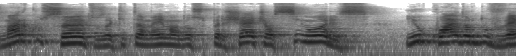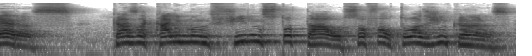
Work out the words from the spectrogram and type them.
Marcos Santos aqui também mandou superchat, ó. Senhores, e o quadro do Veras? Casa Kalimann Feelings total, só faltou as gincanas.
